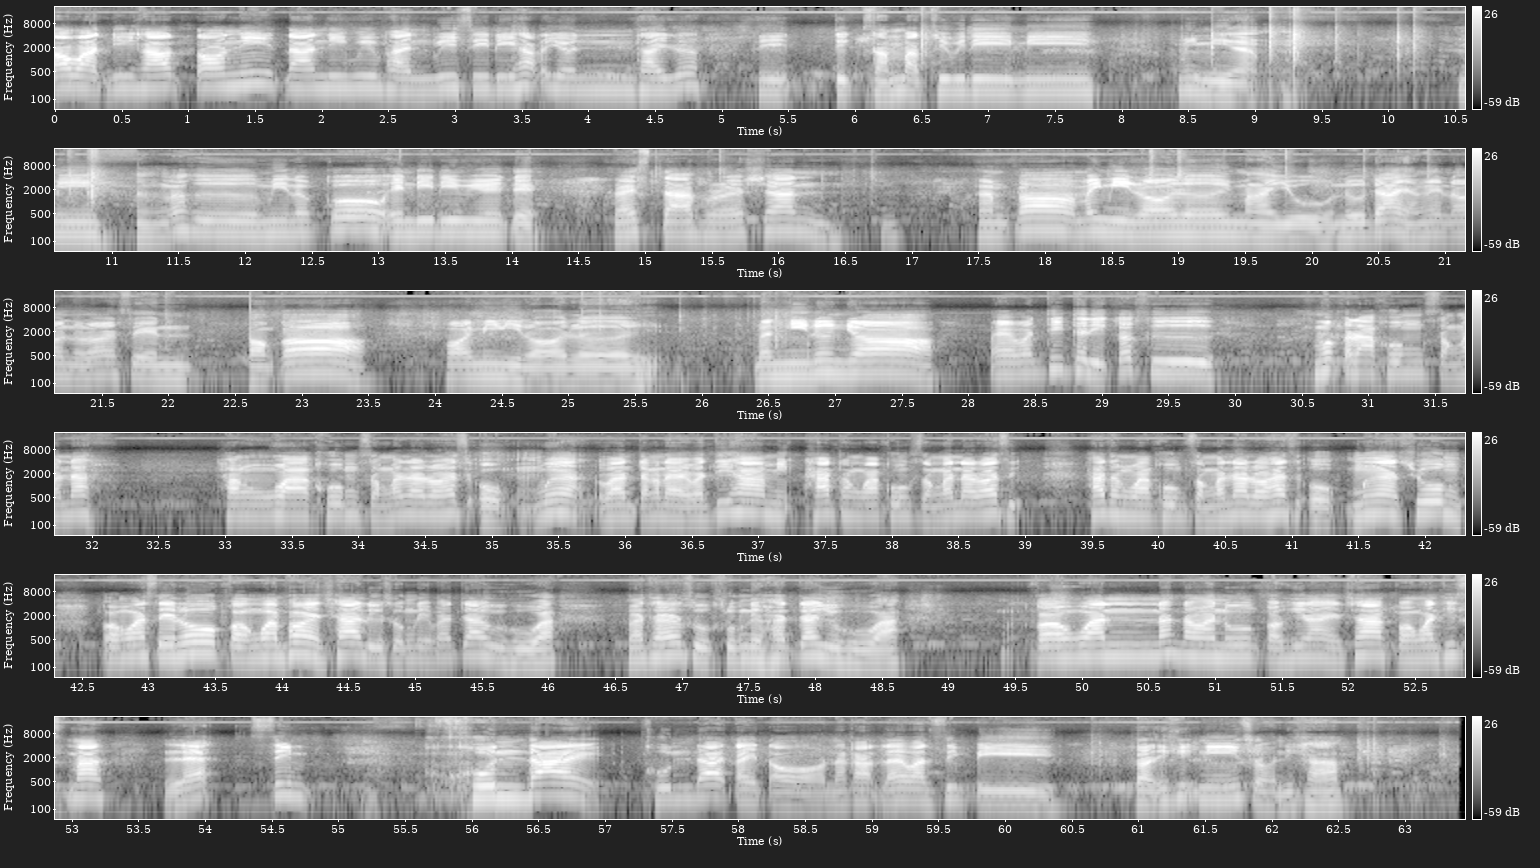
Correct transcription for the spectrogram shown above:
สวัสดีครับ ตอนนี้ตารีวิวแผ่น VCD ภาพยนตร์ไทยเรื่องที่ติดสัมบัติทีวีดีมีไม่มีอะมีก็คือมีโลโก้ NDDV เด็ Right Star Production ครับก็ไม่มีรอยเลยใหม่อยู่ดูได้อย่างแน่นอนหนึ่งร้อยเซนสองก็พอยไม่มีรอยเลย มันมีเรื่องย่อ แปวันที่ผลิตก็คือ มกราคมสองพันนะธันวาคมสองพันห้าร้อยห้าสิบหกเมื่อวันจังไดวันที่ห้ามีห้าธันวาคมสองพันห้าร้อยสิบห้าธันวาคมสองพันห้าร้อยห้าสิบหกเมื่อช่วงกองวันเซโลกองวันพ่อแห่งชาติหรือสมเด็จพระเจ้าอยู่หัวพระเจ้าสุขสมเด็จพระเจ้าอยู่หัวกองวันนัตวานูกองทีราแห่งชาติกองวันคริสมาสและสิ้นคุณได้ คุณได้ไต่ต่อนะครับ และวันสิ้นปีสวัสดีคลิปนี้สวัสดีครับ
